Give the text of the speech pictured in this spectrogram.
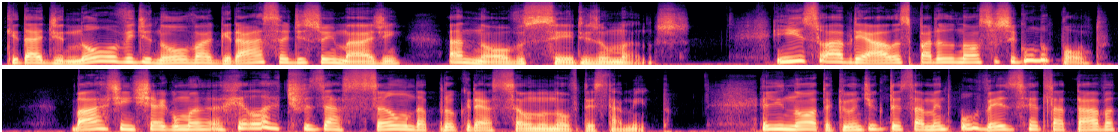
que dá de novo e de novo a graça de sua imagem a novos seres humanos. E isso abre alas para o nosso segundo ponto. Bart enxerga uma relativização da procriação no Novo Testamento. Ele nota que o Antigo Testamento por vezes retratava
